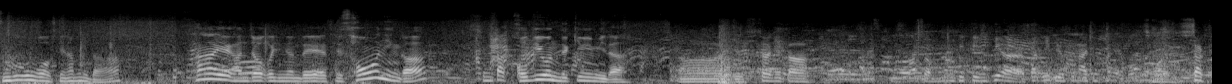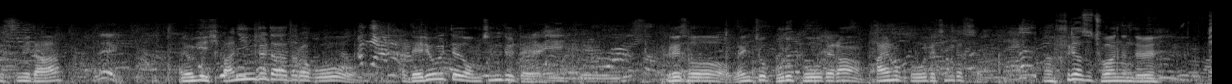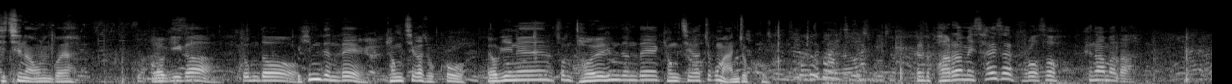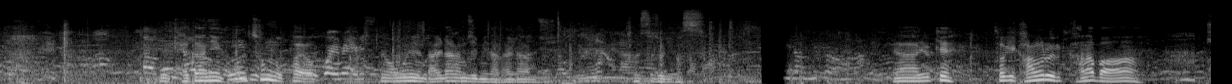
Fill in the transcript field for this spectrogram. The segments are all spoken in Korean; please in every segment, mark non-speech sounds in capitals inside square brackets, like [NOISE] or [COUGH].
중국 온 것 같긴 합니다. 상하이에 간 적은 있는데, 서원인가? 지금 딱 거기 온 느낌입니다. 아, 이제 시작이다. 자, 시작됐습니다. 아, 여기 많이 힘들다 하더라고. 내려올 때도 엄청 힘들대. 그래서 왼쪽 무릎 보호대랑 발목 보호대 챙겼어. 아, 흐려서 좋았는데 왜 빛이 나오는 거야? 여기가 좀 더 힘든데 경치가 좋고 여기는 좀 덜 힘든데 경치가 조금 안 좋고. 그래도 바람이 살살 불어서 그나마다 이 계단이 엄청 높아요 어머니는 날다람쥐입니다 날다람쥐 벌써 저기 갔어 야 이렇게 저기 강으로 이렇게 가나봐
